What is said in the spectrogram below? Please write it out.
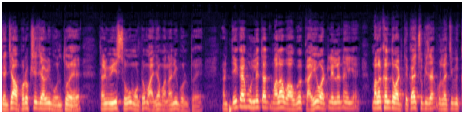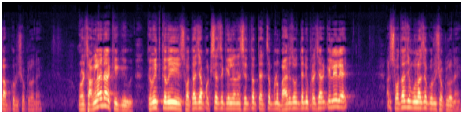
त्यांच्या अपरोक्ष ज्यावेळी बोलतो आहे त्यावेळी मी सो मोठं माझ्या मनाने बोलतो आहे कारण ते काय बोलले त्यात मला वावगं काही वाटलेलं नाही आहे मला खंत वाटते. काय चुकीचं आहे? मुलाची मी काम करू शकलो नाही. म्हणून चांगलं आहे ना की कमीत कमी स्वतःच्या पक्षाचं केलं नसेल तर त्यांचं पण बाहेर जाऊन त्यांनी प्रचार केलेले आहेत. आणि स्वतःच्या मुलाचं करू शकलो नाही.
